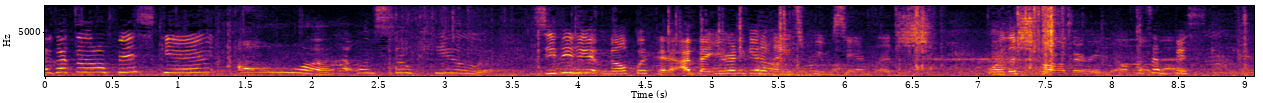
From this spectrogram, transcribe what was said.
I got the little biscuit. Oh, that one's so cute. See if you can get milk with it. I bet you're gonna get an ice cream sandwich. Or the strawberry milk. It's a biscuit.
